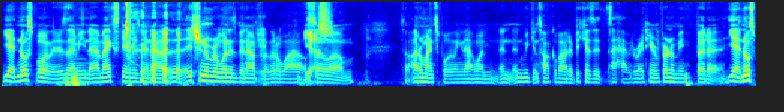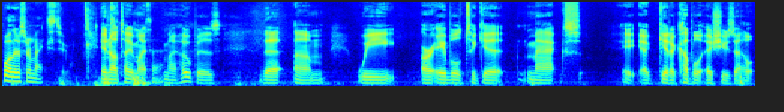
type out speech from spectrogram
Yeah, no spoilers. I mean, uh, Max Gamer's been out. Uh, issue number one has been out for a little while. Yes. So, um, so I don't mind spoiling that one, and, and we can talk about it because it, I have it right here in front of me. But uh, yeah, no spoilers for Max too. And I'll tell you, my my hope is that um, we are able to get Max a, a, get a couple issues out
